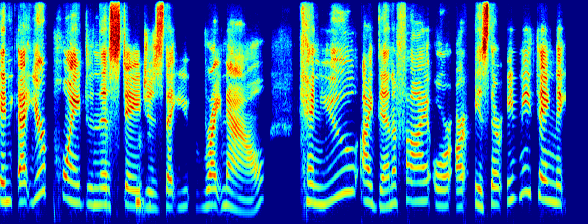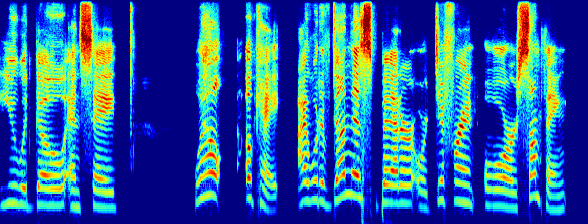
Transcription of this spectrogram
And at your point in this stage is that you right now, can you identify or are, is there anything that you would go and say, well, okay, I would have done this better or different or something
